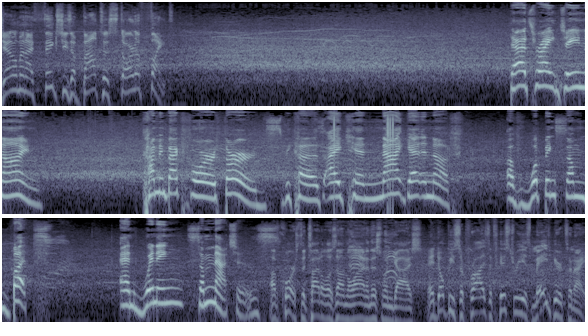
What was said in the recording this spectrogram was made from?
Gentlemen, I think she's about to start a fight. That's right, J9. Coming back for thirds because I cannot get enough of whooping some butts and winning some matches. Of course, the title is on the line in this one, guys. And don't be surprised if history is made here tonight.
